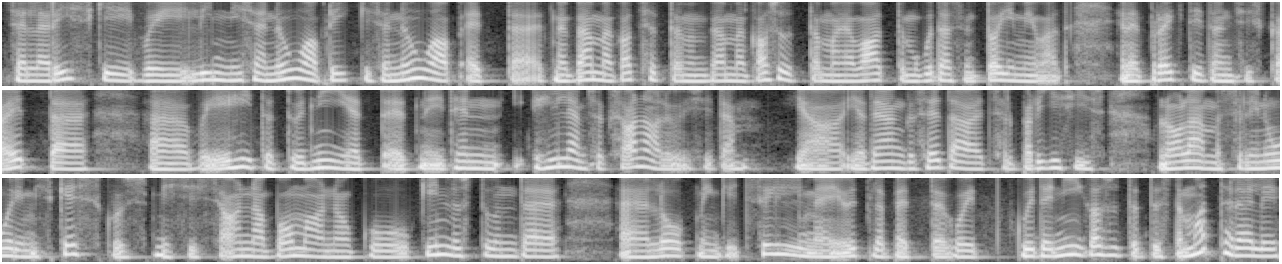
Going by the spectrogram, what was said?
selle riski või linn ise nõuab, riik ise nõuab, et, et me peame katsetama, me peame kasutama ja vaatama, kuidas need toimivad. ja need projektid on siis ka ette Äh, või ehitatud nii, et, et neid hiljem saaks analüüsida ja, ja tean ka seda, et seal Pariisis on olemas selline uurimiskeskus, mis siis annab oma nagu kindlustunde, äh, loob mingeid sõlme ja ütleb, et või kui te nii kasutate seda materjali,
